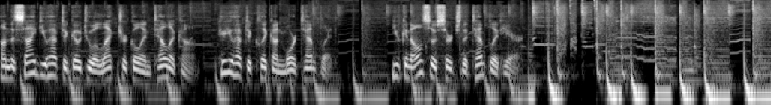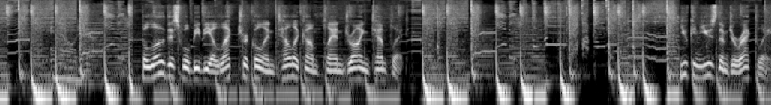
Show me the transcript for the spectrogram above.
On the side you have to go to electrical and telecom. Here you have to click on more template. You can also search the template here. Below this will be the electrical and telecom plan drawing template. You can use them directly.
